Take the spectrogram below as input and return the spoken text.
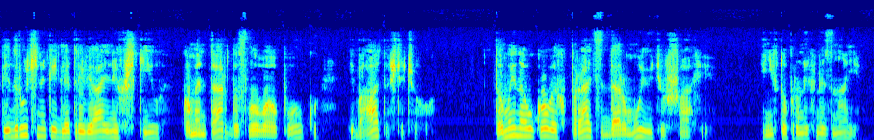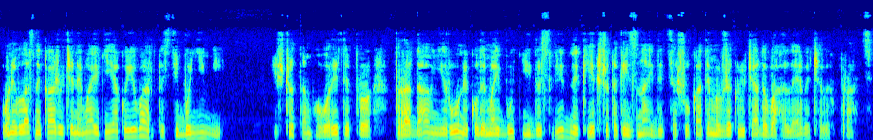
підручники для тривіальних шкіл, коментар до слова о полку і багато ще чого. Томи наукових праць дармують у шафі, і ніхто про них не знає. Вони, власне кажучи, не мають ніякої вартості, бо німі. І що там говорити про прадавні руни, коли майбутній дослідник, якщо такий знайдеться, шукатиме вже ключа до Вагелевичевих праць?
